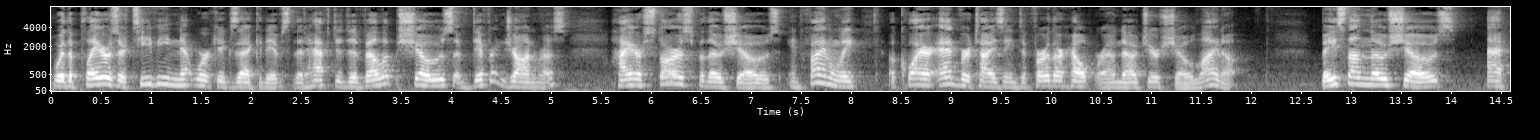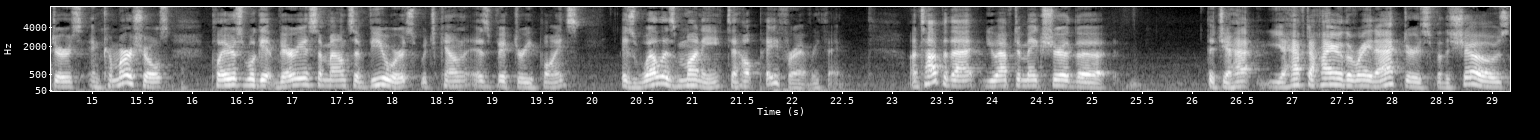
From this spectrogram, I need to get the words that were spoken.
where the players are TV network executives that have to develop shows of different genres, hire stars for those shows, and finally acquire advertising to further help round out your show lineup. Based on those shows, actors, and commercials, players will get various amounts of viewers, which count as victory points, as well as money to help pay for everything. On top of that, you have to make sure the that you have you have to hire the right actors for the shows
